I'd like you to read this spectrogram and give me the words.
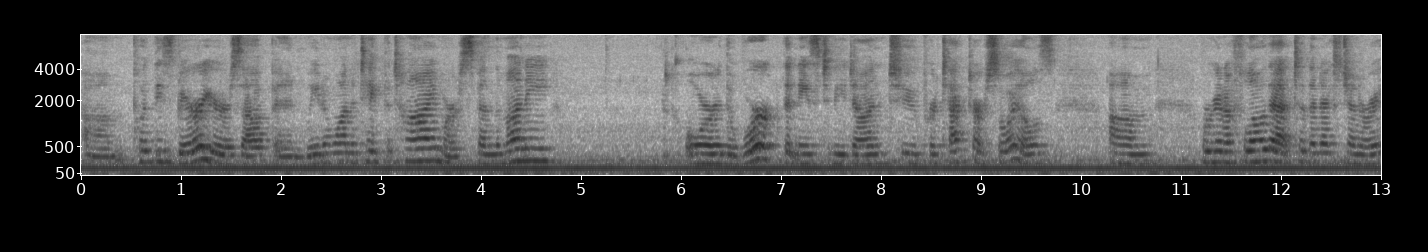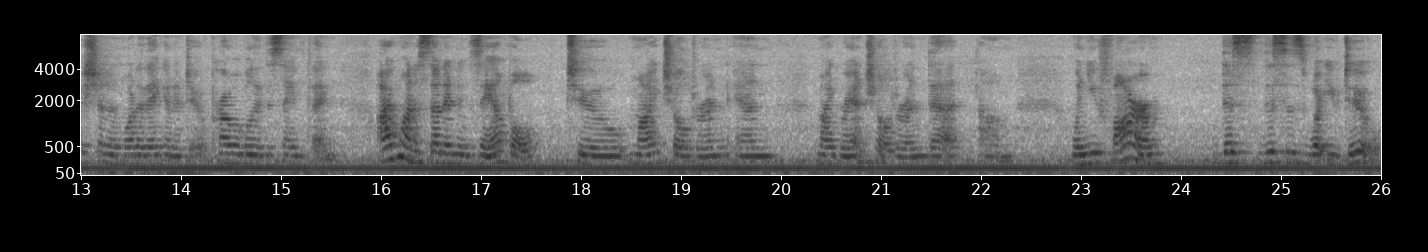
um, put these barriers up and we don't wanna take the time or spend the money or the work that needs to be done to protect our soils, um, we're gonna flow that to the next generation and what are they gonna do? Probably the same thing. I wanna set an example to my children and my grandchildren that, um, when you farm, this, this is what you do.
